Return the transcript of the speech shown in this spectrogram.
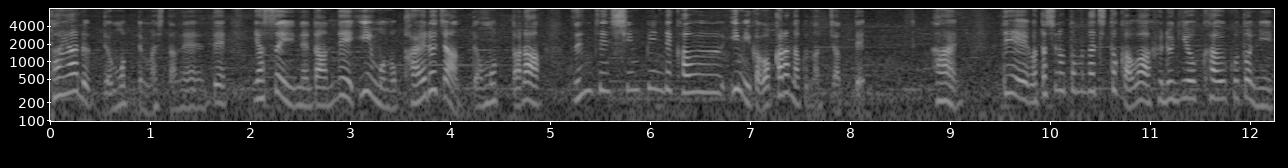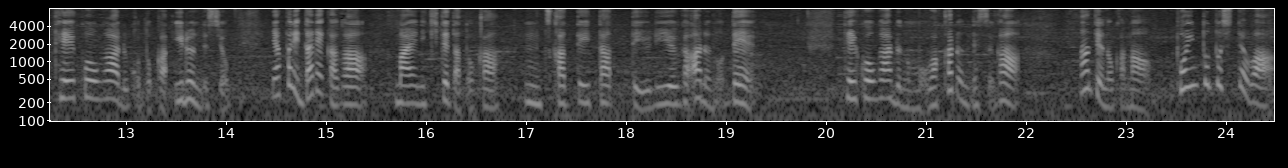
ぱいあるって思ってましたね。で安い値段でいいもの買えるじゃんって思ったら全然新品で買う意味が分からなくなっちゃって。はい。で私の友達とかは古着を買うことに抵抗がある子とかいるんですよ。やっぱり誰かが前に着てたとか、うん、使っていたっていう理由があるので抵抗があるのも分かるんですが何ていうのかな。ポイントとしては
